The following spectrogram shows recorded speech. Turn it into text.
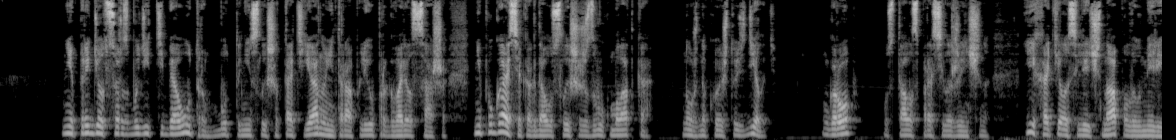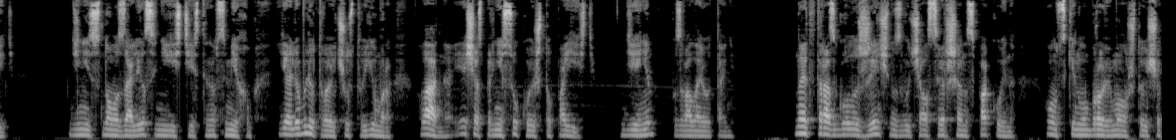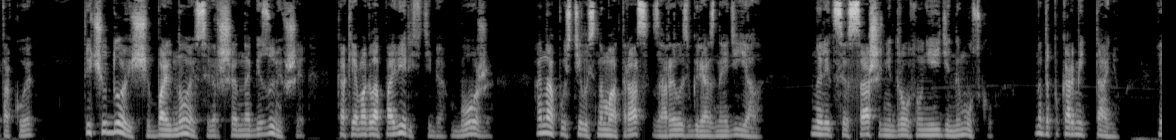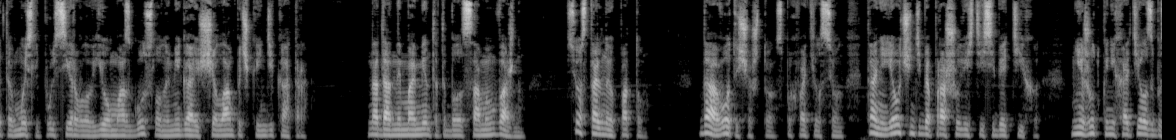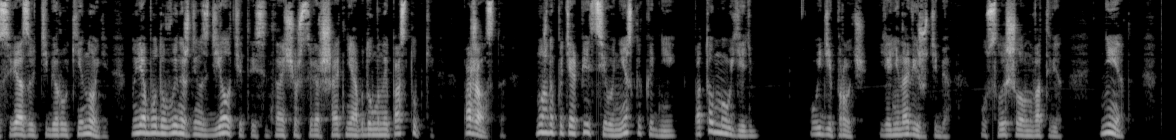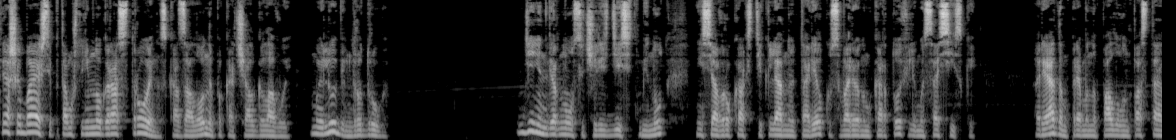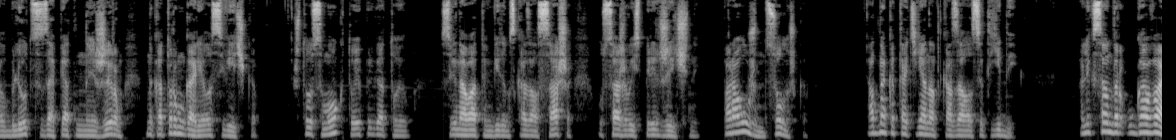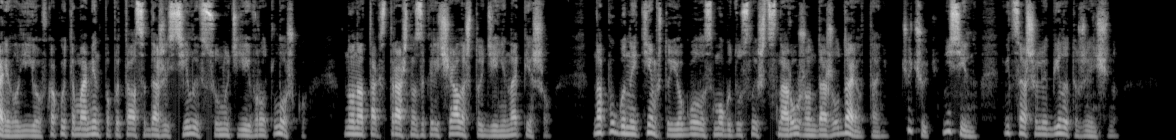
«Мне придется разбудить тебя утром», будто не слыша Татьяну, неторопливо проговорил Саша. «Не пугайся, когда услышишь звук молотка. Нужно кое-что сделать». «Гроб?» — устало спросила женщина. Ей хотелось лечь на пол и умереть. Денис снова залился неестественным смехом. «Я люблю твое чувство юмора. Ладно, я сейчас принесу кое-что поесть». «Денин?» — позвала его Таня. На этот раз голос женщины звучал совершенно спокойно. Он скинул брови, мол, что еще такое? «Ты чудовище, больное, совершенно обезумевшее. Как я могла поверить в тебя? Боже!» Она опустилась на матрас, зарылась в грязное одеяло. На лице Саши не дрогнул ни единый мускул. Надо покормить Таню. Эта мысль пульсировала в его мозгу, словно мигающая лампочка индикатора. На данный момент это было самым важным. Все остальное потом. «Да, вот еще что», — спохватился он. «Таня, я очень тебя прошу вести себя тихо. Мне жутко не хотелось бы связывать тебе руки и ноги, но я буду вынужден сделать это, если ты начнешь совершать необдуманные поступки. Пожалуйста, нужно потерпеть всего несколько дней, потом мы уедем». «Уйди прочь, я ненавижу тебя», — услышал он в ответ. «Нет, ты ошибаешься, потому что немного расстроена», — сказал он и покачал головой. «Мы любим друг друга». Денин вернулся через десять минут, неся в руках стеклянную тарелку с вареным картофелем и сосиской. Рядом, прямо на полу, он поставил блюдце, запятнанное жиром, на котором горела свечка. Что смог, то и приготовил. С виноватым видом сказал Саша, усаживаясь перед женщиной. «Пора ужинать, солнышко». Однако Татьяна отказалась от еды. Александр уговаривал ее, в какой-то момент попытался даже силой всунуть ей в рот ложку, но она так страшно закричала, что Денин опешил. Напуганный тем, что ее голос могут услышать снаружи, он даже ударил Таню. Чуть-чуть, не сильно, ведь Саша любил эту женщину.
